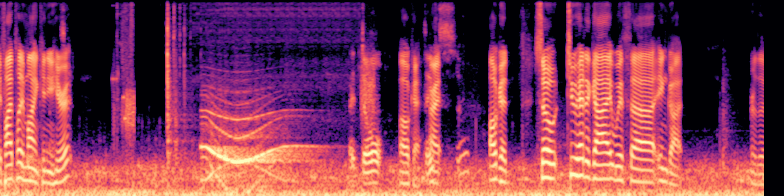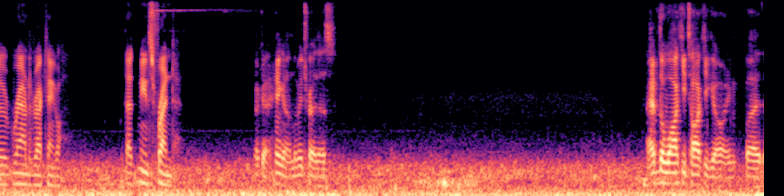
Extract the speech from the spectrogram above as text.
If I play mine, can you hear it? I don't Oh, okay. All right. so. All good. So two-headed guy with uh, ingot, or the rounded rectangle. That means friend. Okay, hang on. Let me try this. I have the walkie-talkie going, but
